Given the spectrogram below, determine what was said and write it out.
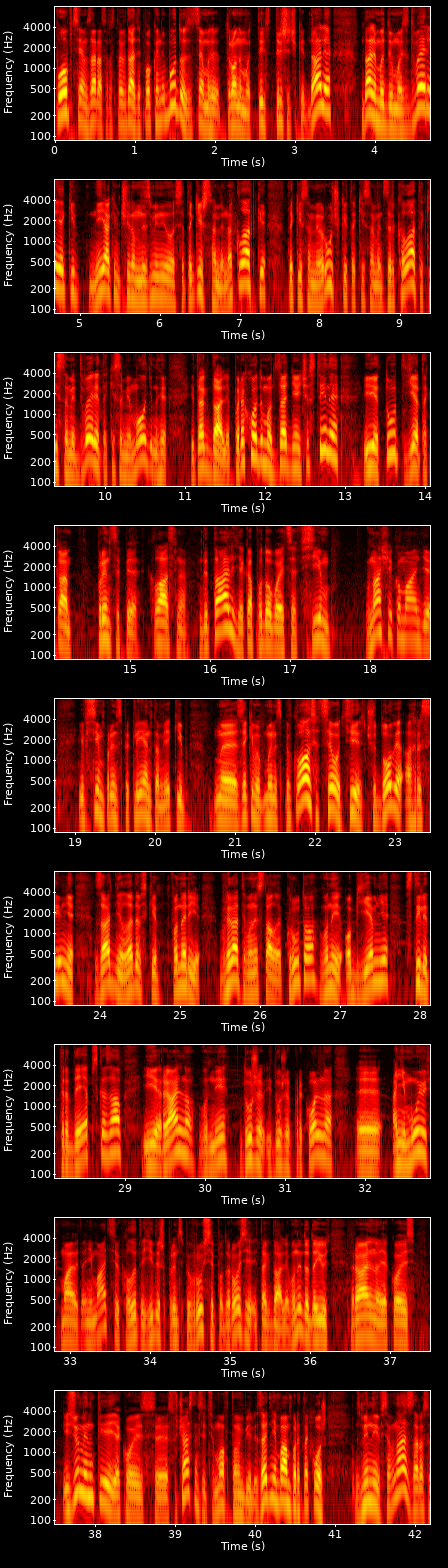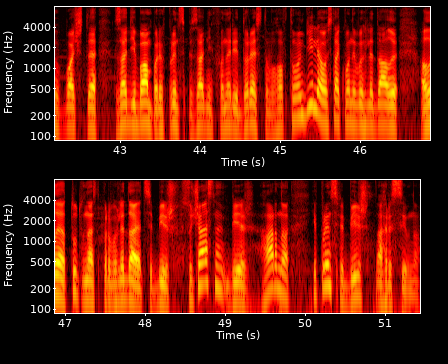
По опціям зараз розповідати поки не буду. За це ми тронемо трі- трішечки далі. Далі ми дивимося двері, які ніяким чином не змінилися. Такі ж самі накладки, такі самі ручки, такі самі дзеркала, такі самі двері, такі самі молдінги і так далі. Переходимо до задньої частини, і тут є така, в принципі, класна деталь, яка подобається всім. В нашій команді і всім в принципі клієнтам, які б з якими б ми не спілкувалися, це оці чудові агресивні задні ледовські фонарі. Виглядати вони стали круто, вони об'ємні в стилі 3D, я б сказав, і реально вони дуже і дуже прикольно е, анімують, мають анімацію, коли ти їдеш в принципі в русі по дорозі і так далі. Вони додають реально якоїсь ізюмінки, якоїсь е, сучасності цьому автомобілі. Задній бампер також змінився в нас. Зараз ви побачите задні бампери, в принципі, задні фонарі до рестового автомобіля. Ось так вони виглядали. Але тут у нас тепер виглядає це більш сучасно, більш гарно і, в принципі, більш агресивно.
